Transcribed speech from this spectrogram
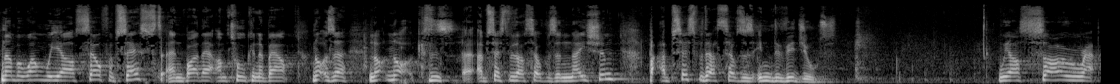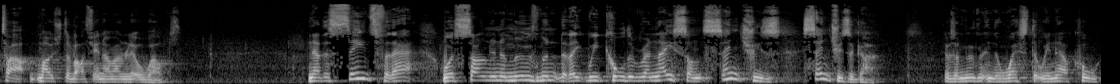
Number one, we are self-obsessed. And by that, I'm talking about not, as a, not, not uh, obsessed with ourselves as a nation, but obsessed with ourselves as individuals. We are so wrapped up, most of us, in our own little worlds. Now, the seeds for that were sown in a movement that they, we call the Renaissance centuries, centuries ago. There was a movement in the West that we now call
